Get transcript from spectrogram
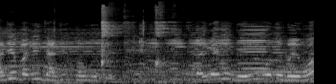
જાજી બની જાજી કહું છું. દરિયાની દેવી બોલું ભાઈ હો.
